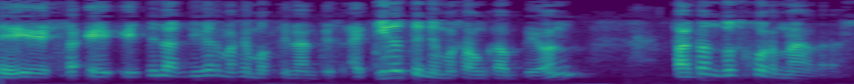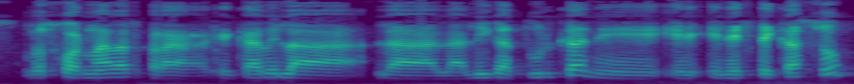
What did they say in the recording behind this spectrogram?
Eh, es, de las ligas más emocionantes. Aquí no tenemos a un campeón. Faltan dos jornadas, dos jornadas para que acabe la, la, liga turca en, en- este caso.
